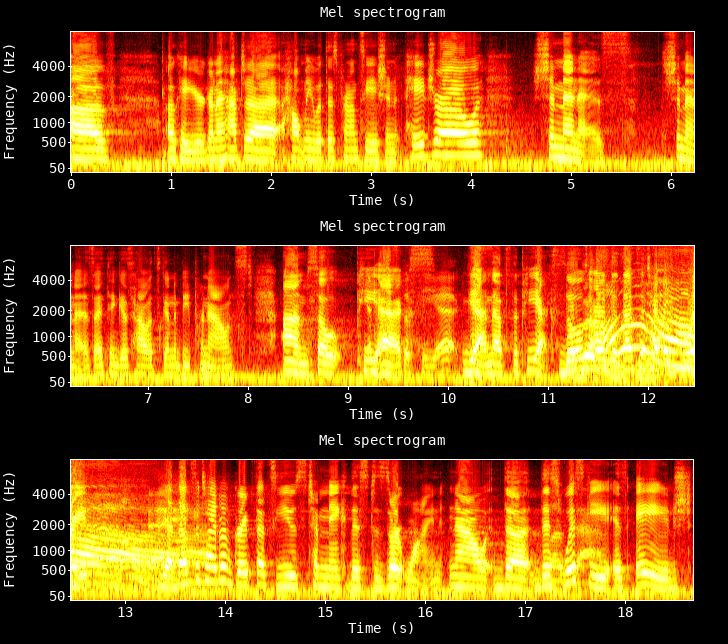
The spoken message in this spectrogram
of, okay, you're gonna have to help me with this pronunciation, Pedro Ximenez. Ximenez, I think is how it's going to be pronounced. Um, so PX. PX. Yeah, and that's the PX. Those that's- are the, that's the type of grape. Okay. Yeah, that's the type of grape that's used to make this dessert wine. Now, the this Love whiskey that. is aged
